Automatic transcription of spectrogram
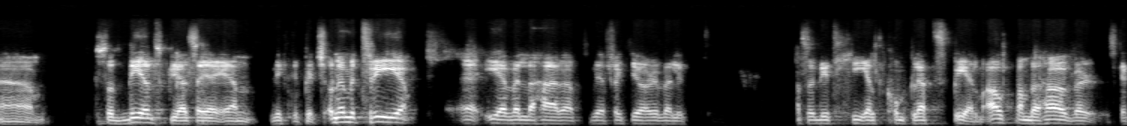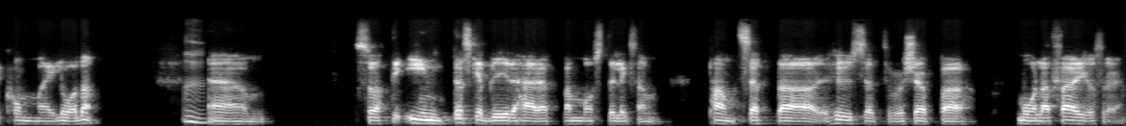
Um, så det skulle jag säga är en viktig pitch. Och nummer tre eh, är väl det här att vi har försökt göra det väldigt... Alltså det är ett helt komplett spel. Allt man behöver ska komma i lådan. Mm. Så att det inte ska bli det här att man måste liksom pantsätta huset för att köpa målarfärg och sådär.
